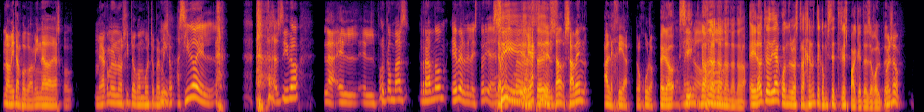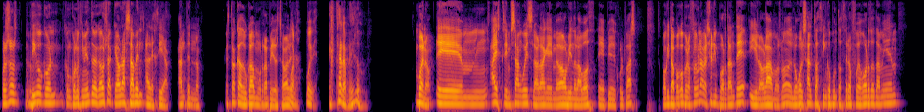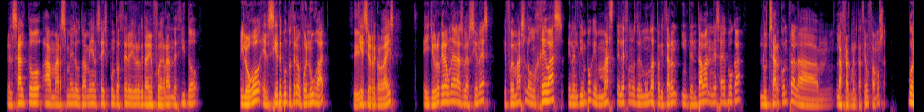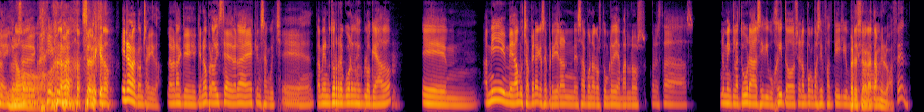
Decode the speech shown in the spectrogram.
No, a mí tampoco, a mí nada de asco. Me voy a comer un osito con vuestro permiso. Uy, ha sido el. ha sido la- el, el podcast más random ever de la historia. ¿eh? Sí, No. Muy este es- accidentado. Saben a lejía, te lo juro. Pero No, sí. No, no, no. no, no, no, no. El otro día, cuando los trajeron, te comiste tres paquetes de golpe. Por eso, por eso digo con, con conocimiento de causa que ahora saben a lejía. Antes no. Esto ha caducado muy rápido, chavales. Bueno, muy bien. Es caramelo. Bueno, eh, Ice Cream Sandwich, la verdad que me va volviendo la voz, eh, pido disculpas. Poquito a poco, pero fue una versión importante y lo hablábamos, ¿no? Luego el salto a 5.0 fue gordo también. El salto a Marshmallow también, 6.0, yo creo que también fue grandecito. Y luego el 7.0 fue Nougat, Sí. que si os recordáis, eh, yo creo que era una de las versiones que fue más longevas en el tiempo que más teléfonos del mundo actualizaron. Intentaban en esa época luchar contra la, la fragmentación famosa. Bueno, y con no, eso. y no- se ve que no. y no lo han conseguido. La verdad que, que no, pero oíste, de verdad, es Cream Sandwich. Eh, también otro recuerdo desbloqueado. Eh, a mí me da mucha pena que se perdieran esa buena costumbre de llamarlos con estas nomenclaturas y dibujitos. Era un poco más infantil y un Pero si ahora también lo hacen.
